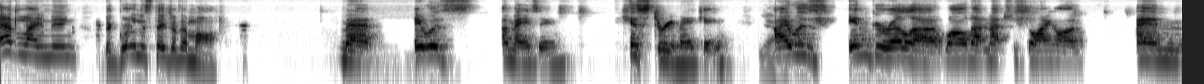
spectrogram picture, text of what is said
headlining the greatest stage of them all? Man, it was amazing. History making. Yeah. I was in Gorilla while that match was going on, and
